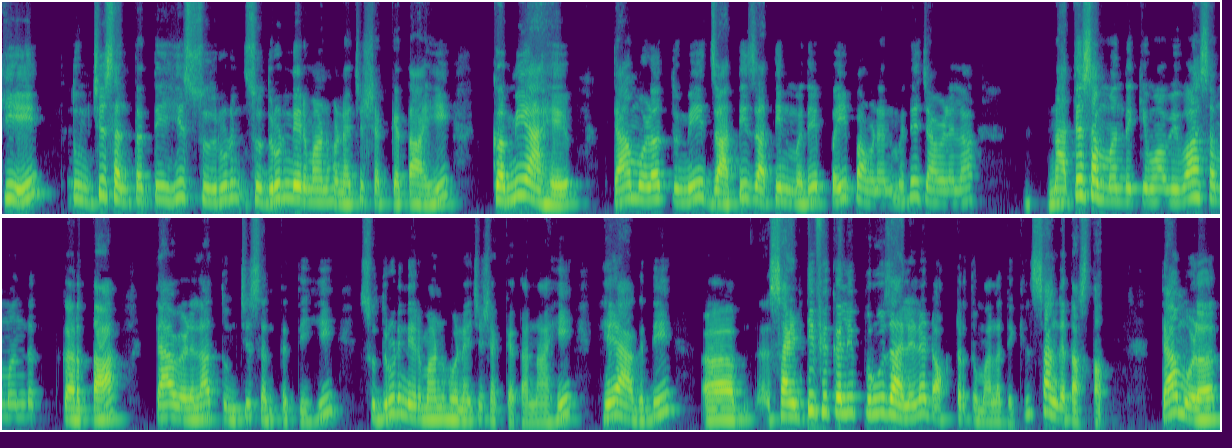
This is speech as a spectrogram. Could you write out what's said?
की तुमची संतती ही सुदृढ सुदृढ निर्माण होण्याची शक्यता ही कमी आहे. त्यामुळं तुम्ही जाती जातींमध्ये पै पाहुण्यांमध्ये ज्या वेळेला नातेसंबंध किंवा विवाह संबंध करता त्यावेळेला तुमची संतती ही सुदृढ निर्माण होण्याची शक्यता नाही. हे अगदी सायंटिफिकली प्रूव्ह झालेले डॉक्टर तुम्हाला देखील सांगत असतात. त्यामुळं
